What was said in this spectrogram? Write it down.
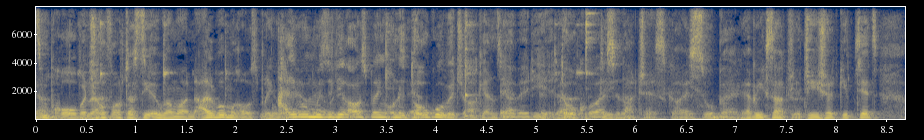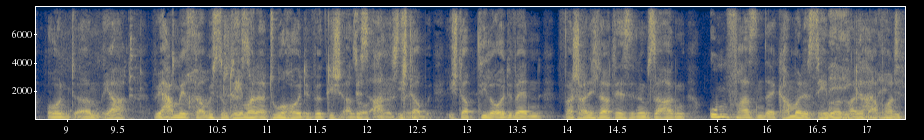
zum Probe, ne? Ich hoffe auch, dass die irgendwann mal ein Album rausbringen. Album Oder- müssen die rausbringen und eine Doku würde ich auch gerne sehen, Ja, die der- Doku, weißt du? Duchess, geil. Super. Ja, wie gesagt, ein T-Shirt gibt's jetzt und ähm, ja, wir haben jetzt, glaube ich, zum Thema Natur heute wirklich, also alles ich glaube, ich glaube, die Leute werden wahrscheinlich nach der Sendung sagen, umfassender kann man das Thema Nee, gar nicht abhandeln.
